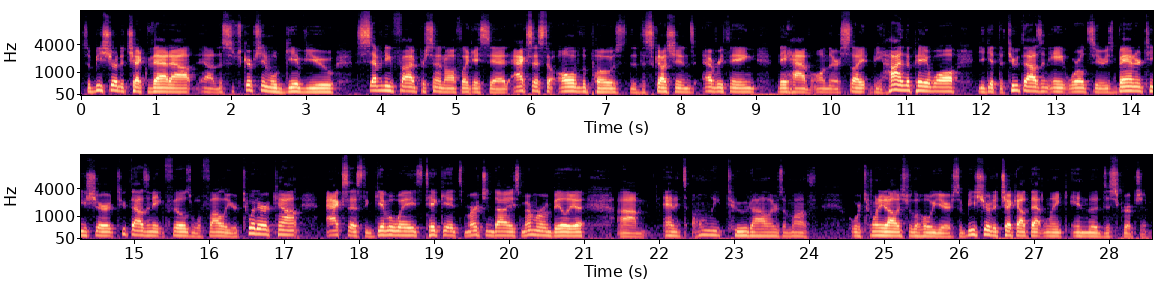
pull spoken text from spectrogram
So be sure to check that out. Uh, the subscription will give you 75% off. Like I said, access to all of the posts, the discussions, everything they have on their site behind the paywall. You get the 2008 World Series banner T-shirt. 2008 Phils will follow your Twitter account. Access to giveaways, tickets, merchandise, memorabilia. Um, and it's only $2 a month or $20 for the whole year. So be sure to check out that link in the description.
